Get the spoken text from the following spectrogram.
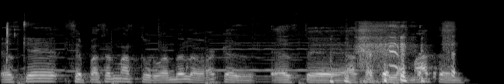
Es que se pasan masturbando a la vaca este, hasta que la matan.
